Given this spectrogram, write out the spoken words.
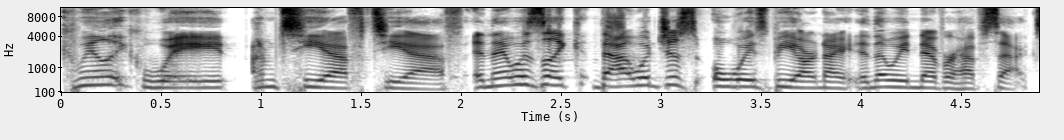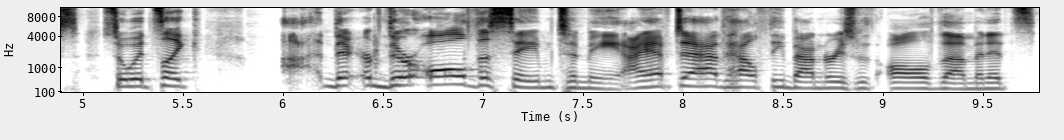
can we like wait? I'm TF, TF. And it was like that would just always be our night, and then we'd never have sex. So it's like uh, they're they're all the same to me. I have to have healthy boundaries with all of them, and it's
